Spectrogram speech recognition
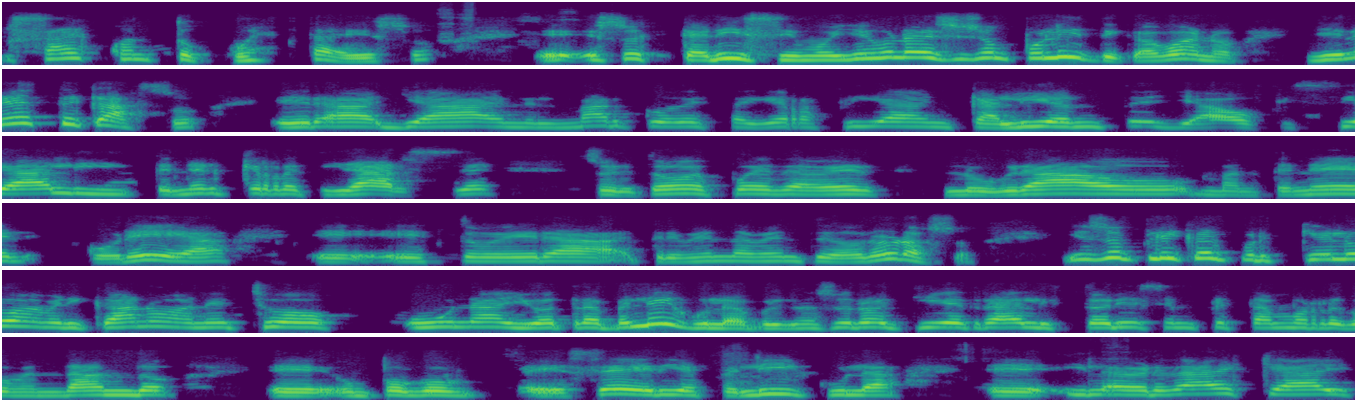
¿Sabes cuánto cuesta eso? Eh, eso es carísimo y es una decisión política. Bueno, y en este caso era ya en el marco de esta Guerra Fría en caliente, ya oficial y tener que retirarse, sobre todo después de haber logrado mantener Corea, eh, esto era tremendamente doloroso. Y eso explica el por qué los americanos han hecho una y otra película, porque nosotros aquí detrás de la historia siempre estamos recomendando eh, un poco eh, series, películas, eh, y la verdad es que hay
